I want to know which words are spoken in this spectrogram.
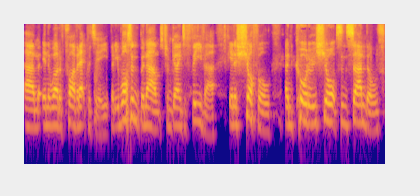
um, in the world of private equity, but he wasn't denounced from going to Fever in a shuffle and corduroy shorts and sandals.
